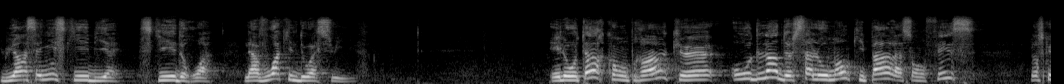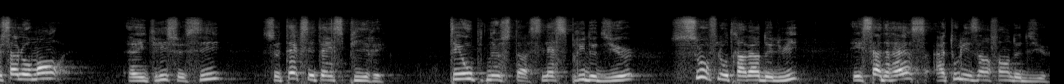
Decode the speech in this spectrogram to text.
lui enseigner ce qui est bien, ce qui est droit, la voie qu'il doit suivre. Et l'auteur comprend que, au-delà de Salomon qui parle à son fils, lorsque Salomon a écrit ceci, ce texte est inspiré. Théopneustos, l'Esprit de Dieu, souffle au travers de lui et s'adresse à tous les enfants de Dieu.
